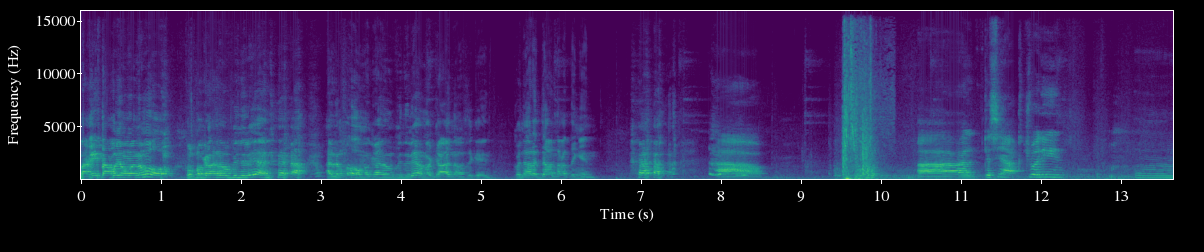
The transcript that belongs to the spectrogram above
Nakita ko yung ano mo, kung magkano mo binili yan. Alam ko magkano mo binili yan, magkano. Sige, kunwari ako nakatingin. Um, ah, kasi actually, mm,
